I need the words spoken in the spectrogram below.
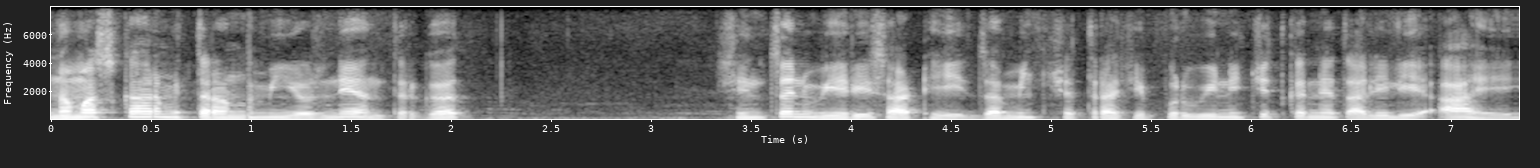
नमस्कार मित्रांनो मी योजनेअंतर्गत सिंचन विहिरीसाठी जमीन क्षेत्राची पूर्वी निश्चित करण्यात आलेली आहे.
